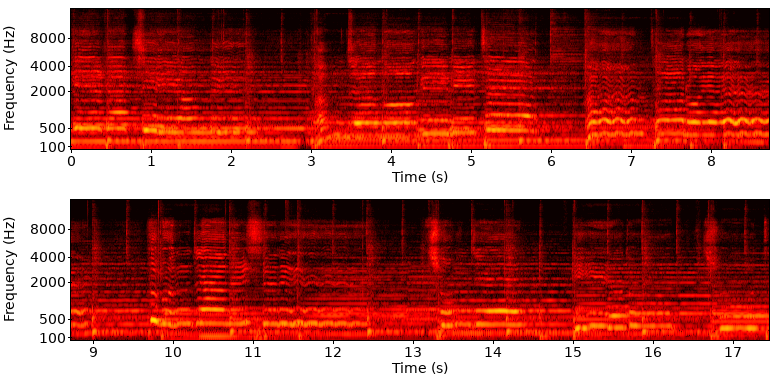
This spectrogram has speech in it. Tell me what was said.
길 닿지 않는 담장어기 밑에 한 단어에 문장을 쓰는 존재이어도 좋다.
